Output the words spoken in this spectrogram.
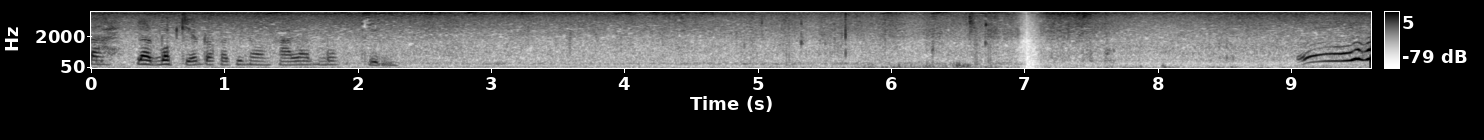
ตาลัดบกเก็บดอกค่ะพี่น้องค่ะลัดบกกินโอ้โห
